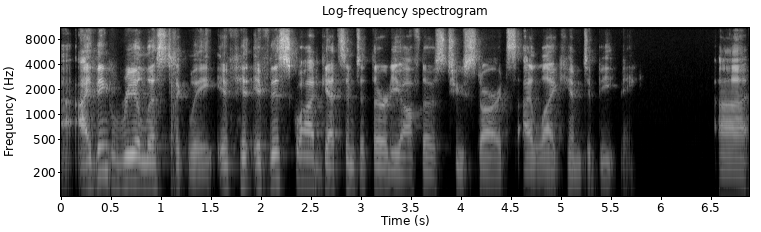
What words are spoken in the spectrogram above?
I think realistically, if if this squad gets him to 30 off those two starts, I like him to beat me. Uh,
